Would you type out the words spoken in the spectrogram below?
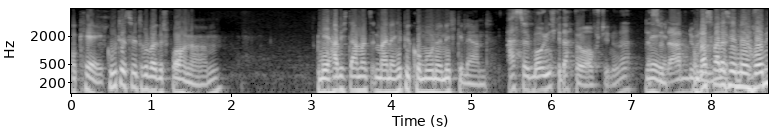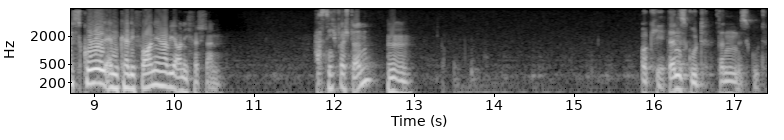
okay. Gut, dass wir drüber gesprochen haben. Nee, habe ich damals in meiner Hippie-Kommune nicht gelernt. Hast du heute Morgen nicht gedacht beim Aufstehen, oder? Dass Nee. du da Und was war das hier mit Homeschool in Kalifornien? Habe ich auch nicht verstanden. Hast nicht verstanden? Mhm. Okay, dann ist gut. Dann ist gut.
